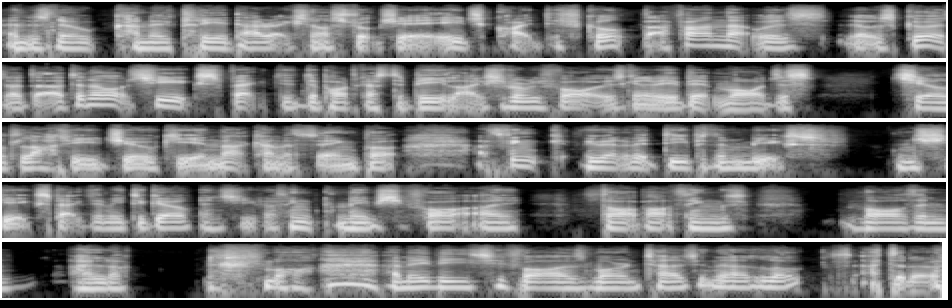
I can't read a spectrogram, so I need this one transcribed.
and there's no kind of clear direction or structure, it's quite difficult. But I found that was that was good. I, I don't know what she expected the podcast to be like. She probably thought it was going to be a bit more just chilled, laughy, jokey, and that kind of thing. But I think we went a bit deeper than we ex- and she expected me to go. And she, I think maybe she thought I thought about things more than I look more. And maybe she thought I was more intelligent than I looked. I don't know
